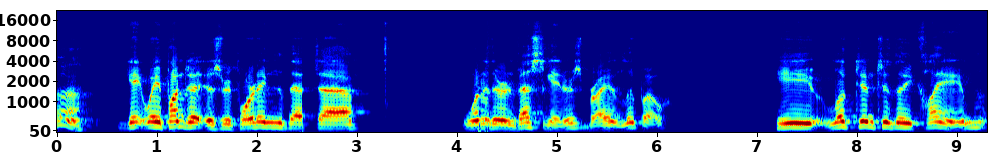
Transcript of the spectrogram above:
Huh. Gateway Pundit is reporting that uh, one of their investigators, Brian Lupo, he looked into the claim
